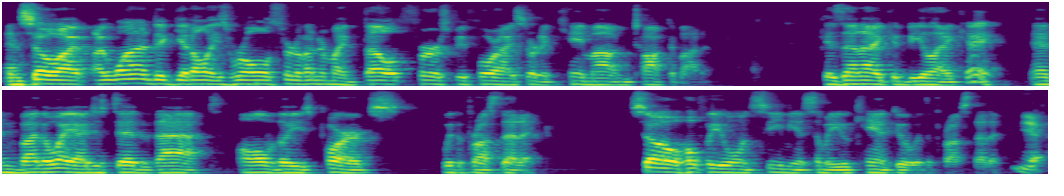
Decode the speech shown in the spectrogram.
And so I, I wanted to get all these roles sort of under my belt first before I sort of came out and talked about it. Because then I could be like, hey, and by the way, I just did that, all of these parts with a prosthetic. So hopefully you won't see me as somebody who can't do it with a prosthetic. Yeah.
